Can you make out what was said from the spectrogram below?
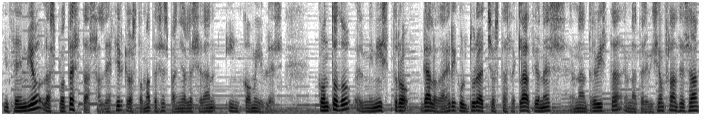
incendió las protestas al decir que los tomates españoles serán incomibles. Con todo, el ministro galo de Agricultura ha hecho estas declaraciones en una entrevista en una televisión francesa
